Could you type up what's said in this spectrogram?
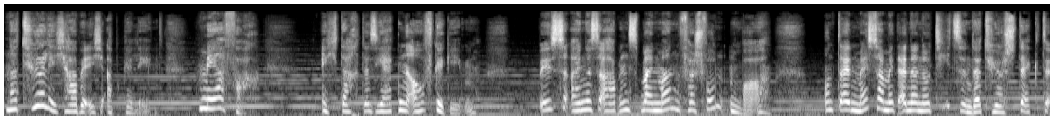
Natürlich habe ich abgelehnt. Mehrfach. Ich dachte, sie hätten aufgegeben. Bis eines Abends mein Mann verschwunden war und ein Messer mit einer Notiz in der Tür steckte.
